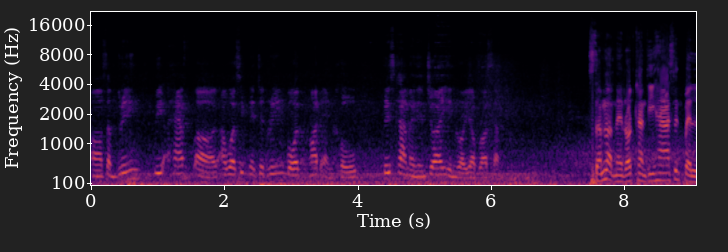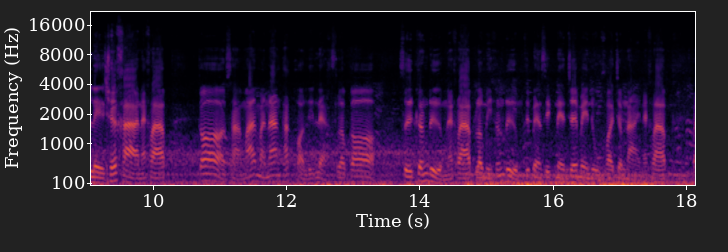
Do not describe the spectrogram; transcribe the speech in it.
or some drink. We have uh, our signature drink both hot and cold. Please come and enjoy in Royal Blossom. สำหรับในรถคันที่ 5 ซึ่งเป็นเลเชอร์คาร์นะครับ ก็สามารถมานั่งพักผ่อนรีแลกซ์แล้วก็ซื้อเครื่องดื่มนะครับ เรามีเครื่องดื่มที่เป็นซิกเนเจอร์เมนูคอยจำหน่ายนะครับ ไป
